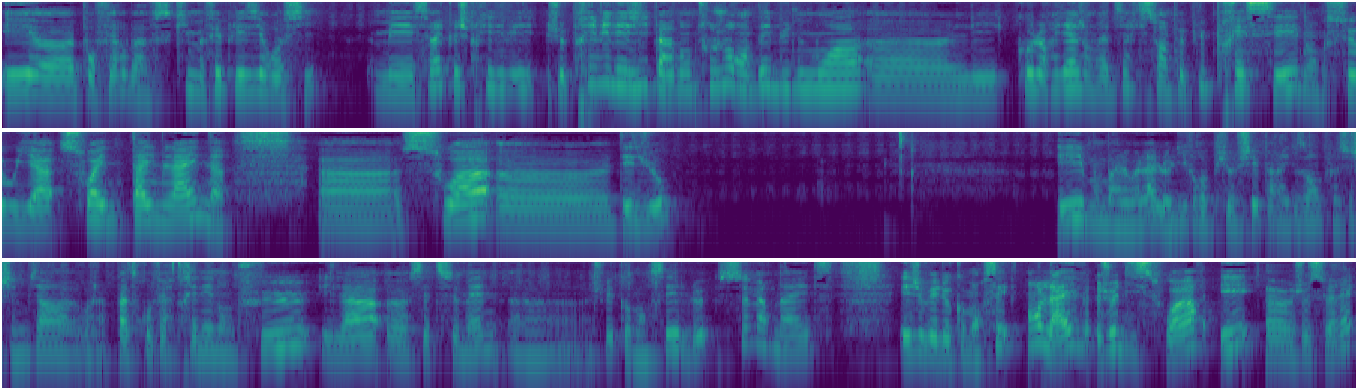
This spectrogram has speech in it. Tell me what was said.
et euh, pour faire bah, ce qui me fait plaisir aussi. Mais c'est vrai que je privilégie, pardon, toujours en début de mois euh, les coloriages, on va dire, qui sont un peu plus pressés. Donc ceux où il y a soit une timeline, euh, soit des duos. Et bon, bah voilà, le livre pioché, par exemple, j'aime bien, euh, voilà, pas trop faire traîner non plus. Et là, euh, cette semaine, euh, je vais commencer le Summer Nights. Et je vais le commencer en live, jeudi soir, et je serai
